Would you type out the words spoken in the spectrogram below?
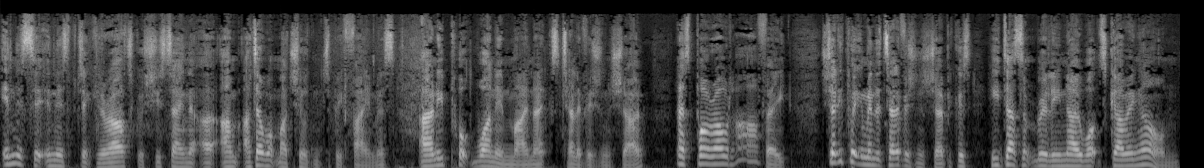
in this in this particular article, she's saying that uh, I'm, I don't want my children to be famous. I only put one in my next television show. That's poor old Harvey. She's only putting him in the television show because he doesn't really know what's going on.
